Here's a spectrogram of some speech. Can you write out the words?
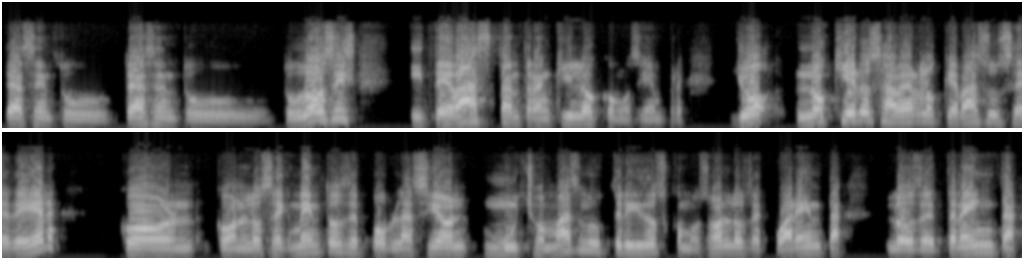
te hacen tu, te hacen tu, tu dosis y te vas tan tranquilo como siempre. Yo no quiero saber lo que va a suceder con, con, los segmentos de población mucho más nutridos, como son los de 40, los de 30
